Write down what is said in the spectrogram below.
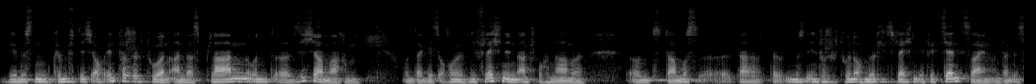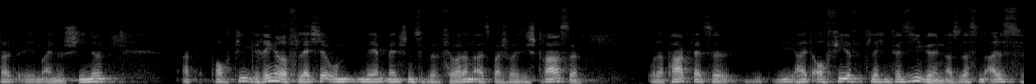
Wir müssen künftig auch Infrastrukturen anders planen und äh, sicher machen. Und da geht es auch um die Flächeninanspruchnahme. Und da, muss, äh, da, da müssen Infrastrukturen auch möglichst flächeneffizient sein. Und dann ist halt eben eine Schiene, hat, braucht viel geringere Fläche, um mehr Menschen zu befördern, als beispielsweise die Straße oder Parkplätze, die, die, halt auch viele Flächen versiegeln. Also das sind alles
